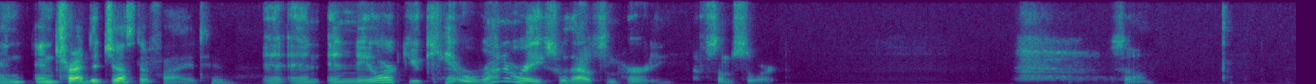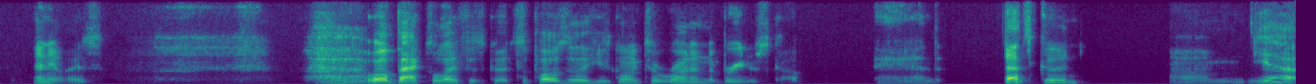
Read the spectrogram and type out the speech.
and and tried to justify it too. And, and in New York, you can't run a race without some herding of some sort. So, anyways, well, back to life is good. Supposedly, he's going to run in the Breeders' Cup, and that's good um, yeah,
